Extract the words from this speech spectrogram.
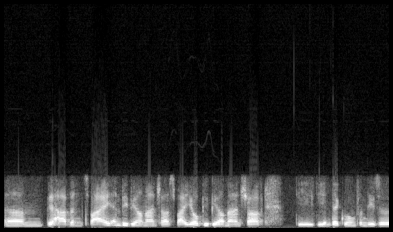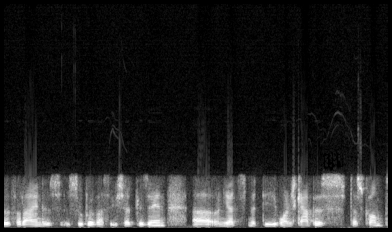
Ähm, wir haben zwei NBBL-Mannschaften, zwei JBBL-Mannschaften. Die, die Entwicklung von diesem Verein ist, ist super, was ich habe gesehen. Äh, und jetzt mit die Orange Campus, das kommt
